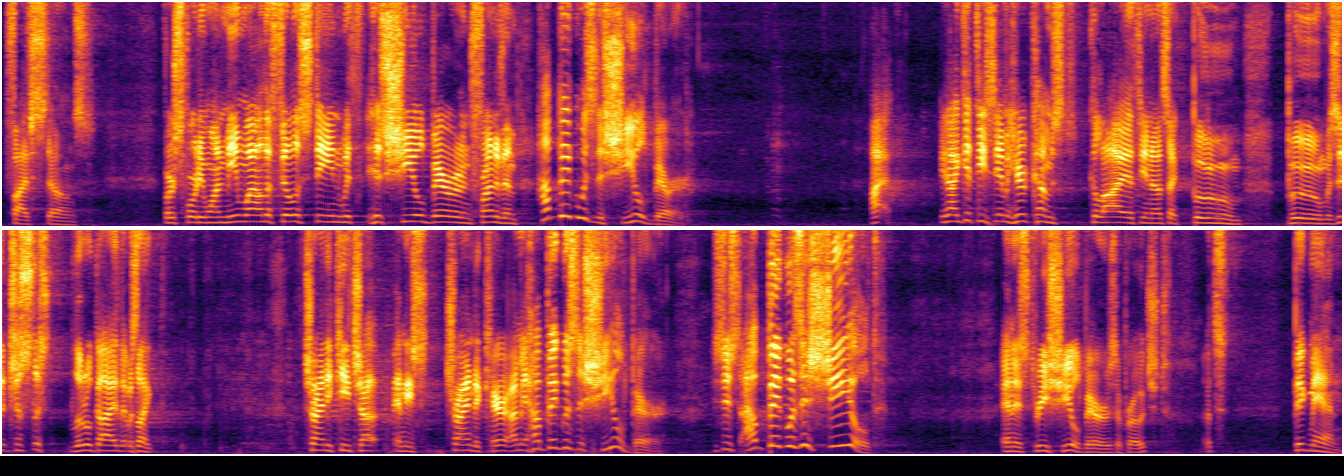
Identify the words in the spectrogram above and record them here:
five stones. Verse 41 Meanwhile, the Philistine with his shield bearer in front of him. How big was the shield bearer? I, you know, I get these, I mean, here comes Goliath, you know, it's like boom, boom. Was it just this little guy that was like trying to catch up and he's trying to carry? I mean, how big was the shield bearer? He's just, how big was his shield? And his three shield bearers approached. That's big man.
